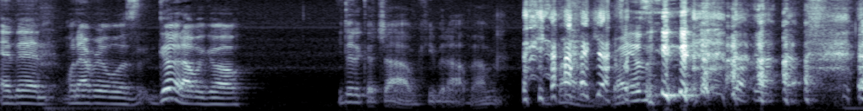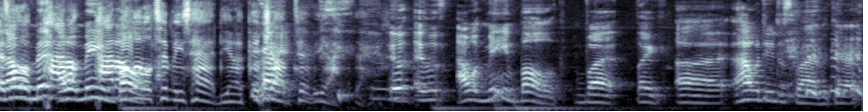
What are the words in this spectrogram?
and then whenever it was good, I would go. You did a good job. Keep it up. I'm proud of you," yeah. right? It and I would mean, I would mean pat both. on little Timmy's head. You know, good job, Timmy. Yeah. it, it was I would mean both, but like uh how would you describe it, Carrie?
